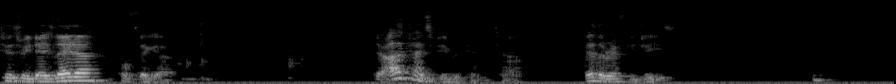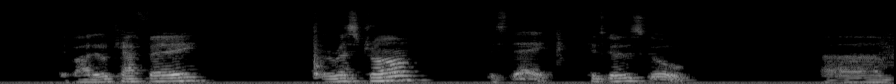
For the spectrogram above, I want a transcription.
two or three days later, off they go. There are other kinds of people who come to town. They're the refugees. They buy a little cafe, a restaurant, they stay. Kids go to school. Um,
